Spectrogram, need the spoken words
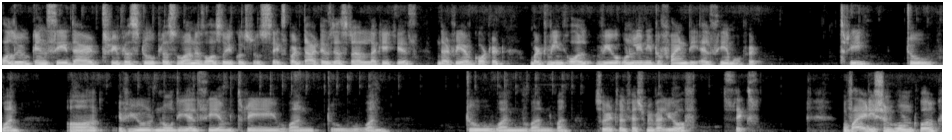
Although you can see that 3 plus 2 plus 1 is also equals to 6 but that is just a lucky case that we have got it but we all we only need to find the LCM of it. 3 2 1 uh, if you know the LCM 3 1 2 1 2 1 1 1 so it will fetch me value of 6 why addition won't work.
